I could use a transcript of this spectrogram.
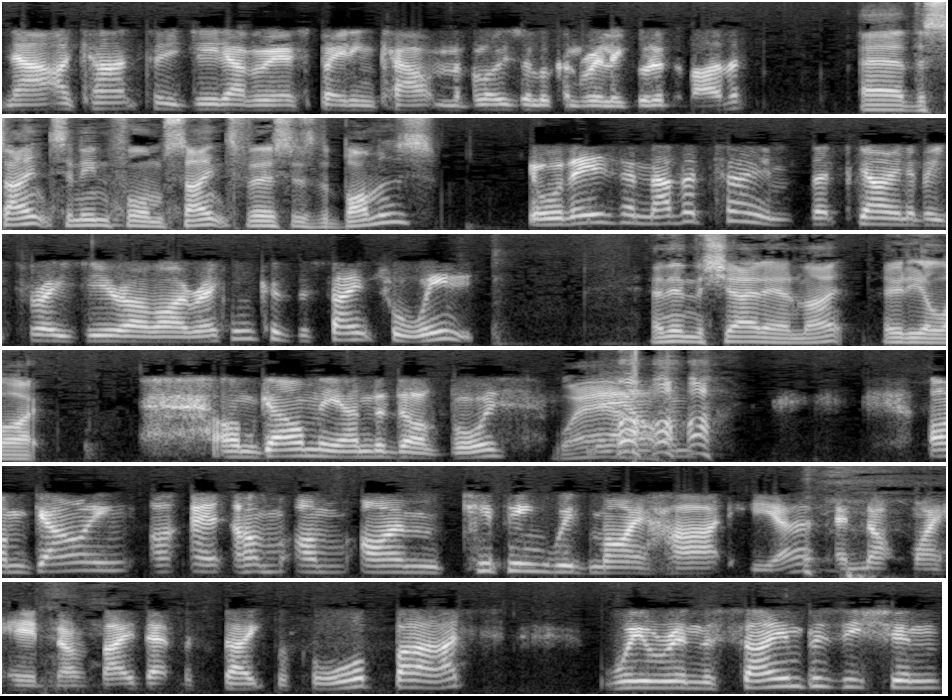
No, I can't see GWS beating Carlton. The Blues are looking really good at the moment. Uh, the Saints and informed Saints versus the Bombers. Well, there's another team that's going to be 3 0, I reckon, because the Saints will win. And then the showdown, mate. Who do you like? I'm going the underdog, boys. Wow. I'm, I'm going. I- I'm. I'm. I'm tipping with my heart here and not my head. And I've made that mistake before, but we were in the same position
